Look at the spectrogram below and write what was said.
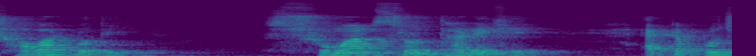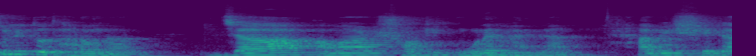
সবার প্রতি সমান শ্রদ্ধা রেখে একটা প্রচলিত ধারণা যা আমার সঠিক মনে হয় না, আমি সেটা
